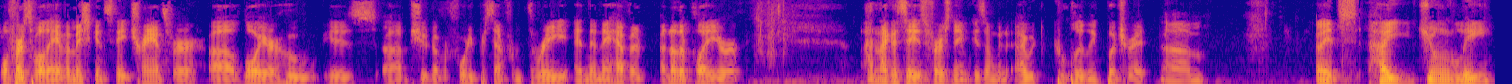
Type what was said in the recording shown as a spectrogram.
well, first of all, they have a Michigan State transfer uh, Loyer who is uh, shooting over forty percent from three, and then they have a, another player. I'm not going to say his first name because I'm going to I would completely butcher it. Um, it's Hyunjoo Lee.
